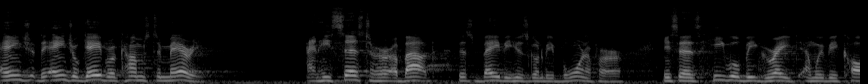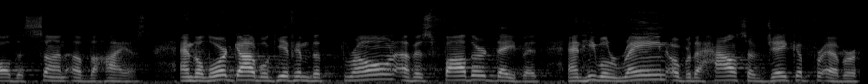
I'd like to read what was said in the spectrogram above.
angel, the angel Gabriel comes to Mary and he says to her about this baby who's going to be born of her. He says, He will be great and will be called the Son of the Highest. And the Lord God will give him the throne of his father David, and he will reign over the house of Jacob forever,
